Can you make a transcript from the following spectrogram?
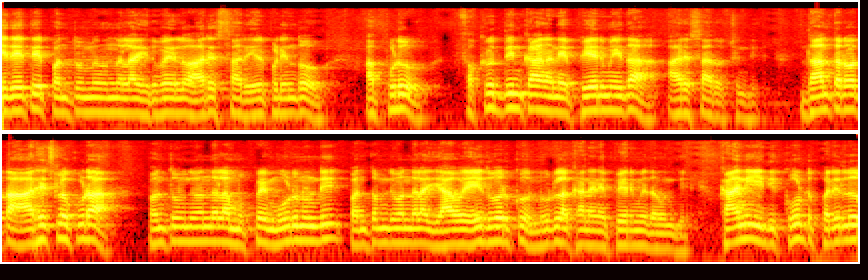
ఏదైతే పంతొమ్మిది వందల ఇరవైలో ఆర్ఎస్ఆర్ ఏర్పడిందో అప్పుడు ఫక్రుద్దీన్ ఖాన్ అనే పేరు మీద ఆర్ఎస్ఆర్ వచ్చింది. దాని తర్వాత ఆర్హెచ్లో కూడా పంతొమ్మిది వందల ముప్పై మూడు నుండి పంతొమ్మిది వందల యాభై ఐదు వరకు నూరుల్లా ఖాన్ అనే పేరు మీద ఉంది. కానీ ఇది కోర్టు పరిధిలో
